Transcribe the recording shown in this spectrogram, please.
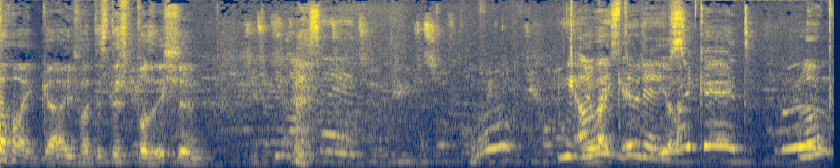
Oh my gosh, what is this position? He likes it. He always like do it? this. You like it? Look.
